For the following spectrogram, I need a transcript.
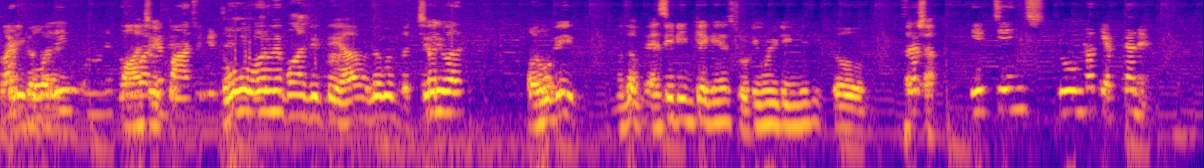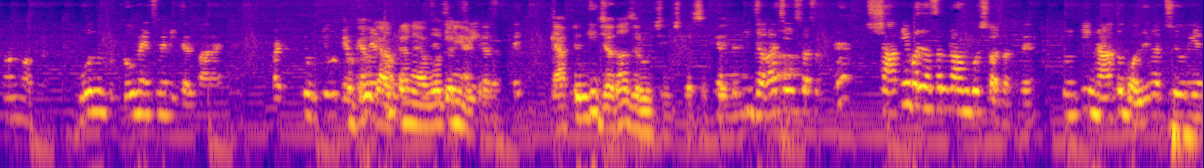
बट है। बॉलिंग उन्होंने दो पाँच ओवर में विकेट। पाँच विकेट दो ओवर में पाँच विकेट यार मतलब कोई बच्चे वाली बात। और वो भी मतलब ऐसी टीम के अगेंस्ट छोटी मोटी टीम भी थी तो अच्छा। एक चेंज जो उनका कैप्टन है वो दो मैच में नहीं चल पा रहा है। बट क्योंकि वो कैप्टन है तो कैप्टन वो तो नहीं नहीं कर सकते। कैप्टन की जगह ज़रूर चेंज कर सकते कैप्टन हैं की जगह चेंज कर सकते हैं। शाकिब अल हसन का हम कुछ कर सकते हैं। क्योंकि ना तो बॉलिंग अच्छी हो रही है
